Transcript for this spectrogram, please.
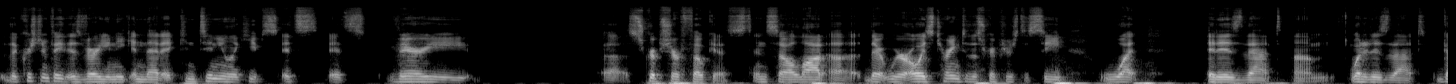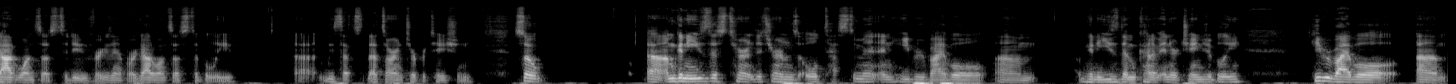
the Christian faith is very unique in that it continually keeps its its very uh, scripture focused, and so a lot uh, there we're always turning to the scriptures to see what it is that um, what it is that God wants us to do, for example, or God wants us to believe. Uh, at least that's that's our interpretation. So uh, I'm going to use this term, the terms Old Testament and Hebrew Bible. Um, I'm going to use them kind of interchangeably. Hebrew Bible um,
